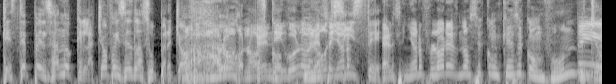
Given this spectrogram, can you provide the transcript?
que esté pensando que la Chofis es la Super Chofis. no lo conozco. en ninguno- no el señor, existe. El señor Flores no sé con qué se confunde. Yo-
